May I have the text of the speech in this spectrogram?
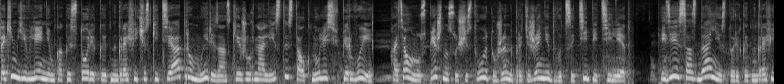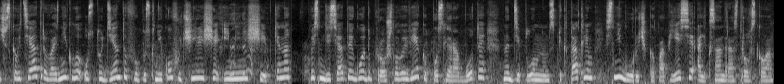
таким явлением, как историко-этнографический театр, мы, рязанские журналисты, столкнулись впервые, хотя он успешно существует уже на протяжении 25 лет. Идея создания историко-этнографического театра возникла у студентов, выпускников училища имени Щепкина в 80-е годы прошлого века после работы над дипломным спектаклем «Снегурочка» по пьесе Александра Островского.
